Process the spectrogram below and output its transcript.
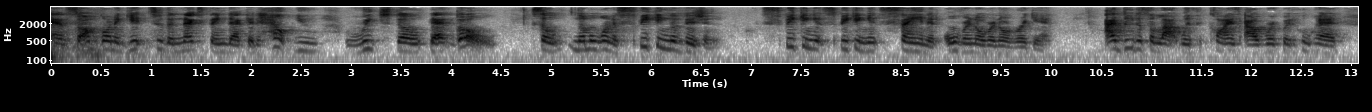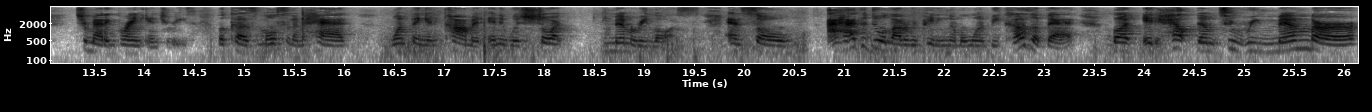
And so I'm going to get to the next thing that could help you reach the, that goal. So number one is speaking the vision, speaking it, speaking it, saying it over and over and over again. I do this a lot with clients I work with who had traumatic brain injuries because most of them had one thing in common and it was short memory loss. And so I had to do a lot of repeating number one because of that, but it helped them to remember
